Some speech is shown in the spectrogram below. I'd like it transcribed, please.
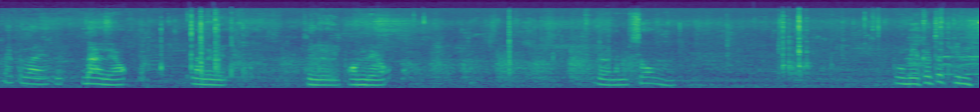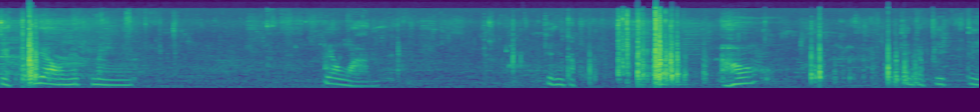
ไม่เป็นไร ได้แล้ว มาเลย กินเลยพร้อมแล้วเหลือน้ำส้ม โรเมก็จะกินติดเปรี้ยวนิดนึงเปรี้ยวหวาน กินกับเอากินกับพริกตี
